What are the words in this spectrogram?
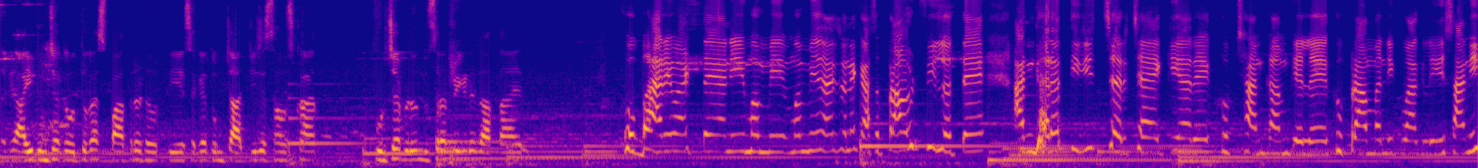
सगळे आई तुमच्या कौतुकास पात्र ठरते सगळे तुमच्या आजीचे संस्कार पुढच्या पिढून दुसऱ्या पिढीकडे जात आहेत खूप भारी वाटतंय आणि मम्मी मम्मी जायचं नाही का असं प्राऊड फील होते. आणि घरात तिचीच चर्चा आहे की अरे खूप छान काम केलंय खूप प्रामाणिक वागलीस. आणि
